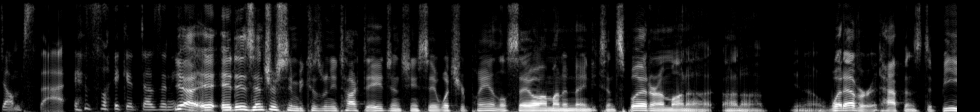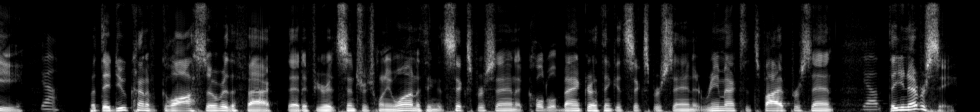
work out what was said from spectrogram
dumps that. It's like it doesn't. Yeah, even- it, it is interesting because when you talk to agents and you say, What's your plan? They'll say, Oh, I'm on a 90 10 split or I'm on a, on a, you know, whatever it happens to be. yeah. but they do kind of gloss over the fact that if you're at Century 21, I think it's 6%, at Coldwell Banker, I think it's 6%, at Remax, it's 5%, Yep. that you never see.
